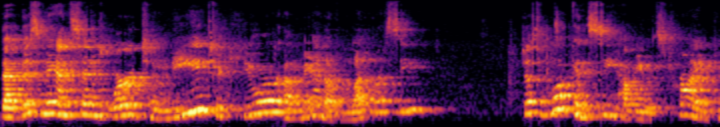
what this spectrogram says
That this man sends word to me to cure a man of leprosy? Just look and see how he was trying to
